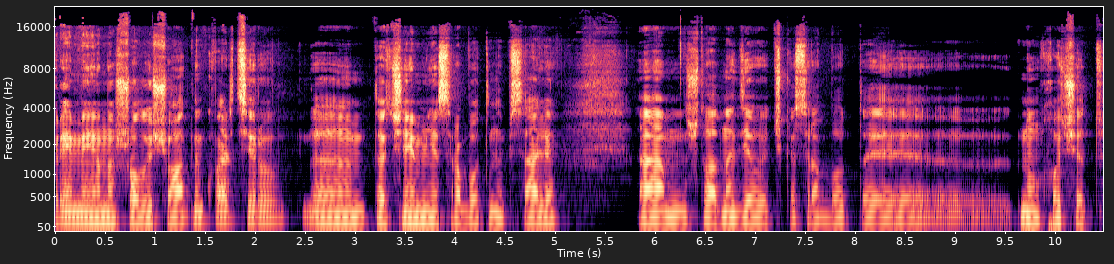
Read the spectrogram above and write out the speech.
время я нашел еще одну квартиру. Эм, точнее, мне с работы написали, что одна девочка с работы, э, ну, хочет...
